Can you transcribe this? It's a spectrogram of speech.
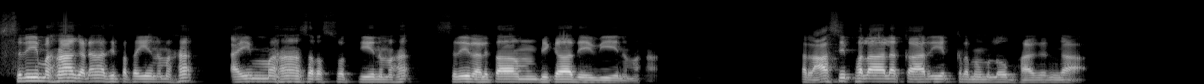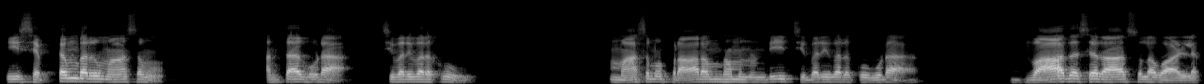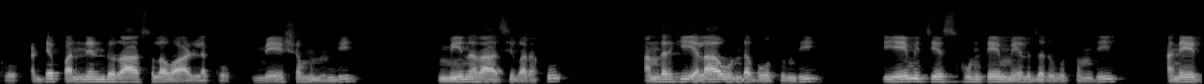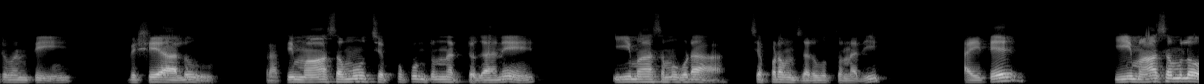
శ్రీ మహాగణాధిపతయ నమ. ఐం మహాసరస్వత్యే నమ. శ్రీ లలితాంబికాదేవి నమ. రాశి ఫలాల కార్యక్రమంలో భాగంగా ఈ సెప్టెంబరు మాసము అంతా కూడా చివరి వరకు మాసము ప్రారంభం నుండి చివరి వరకు కూడా ద్వాదశ రాసుల వాళ్ళకు అంటే పన్నెండు రాసుల వాళ్ళకు మేషము నుండి మీనరాశి వరకు అందరికీ ఎలా ఉండబోతుంది? ఏమి చేసుకుంటే మేలు జరుగుతుంది? అనేటువంటి విషయాలు ప్రతి మాసము చెప్పుకుంటున్నట్టుగానే ఈ మాసము కూడా చెప్పడం జరుగుతున్నది. అయితే ఈ మాసంలో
